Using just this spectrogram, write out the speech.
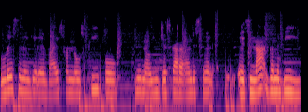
listen and get advice from those people, you know, you just got to understand it's not going to be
